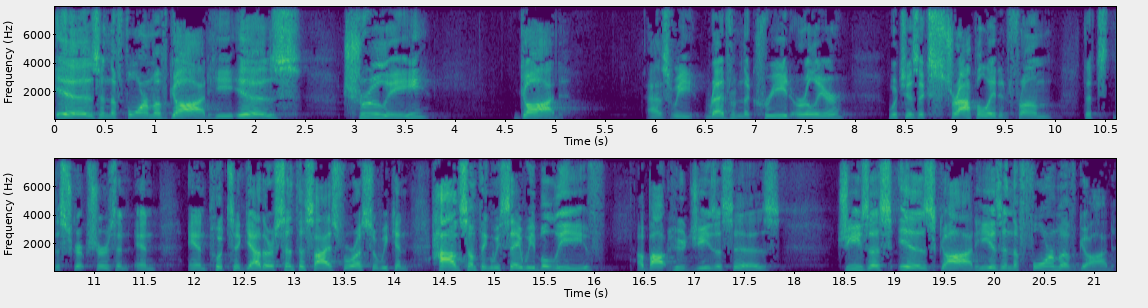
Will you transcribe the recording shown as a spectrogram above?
is in the form of God. He is truly God. As we read from the Creed earlier, which is extrapolated from the, the scriptures and, and, and put together, synthesized for us so we can have something we say we believe about who Jesus is. Jesus is God. He is in the form of God.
